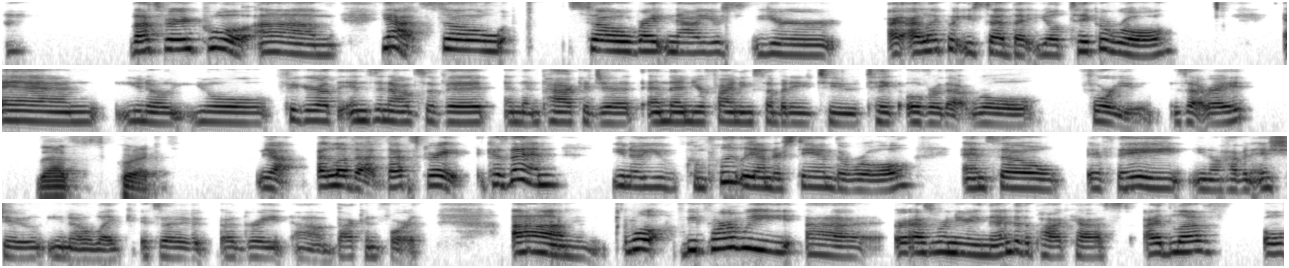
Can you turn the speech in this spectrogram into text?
That's very cool. Um, yeah. So, so right now you're you're. I, I like what you said that you'll take a role, and you know you'll figure out the ins and outs of it, and then package it, and then you're finding somebody to take over that role for you. Is that right? That's correct. Yeah, I love that. That's great because then you know you completely understand the role and so if they you know have an issue you know like it's a, a great um, back and forth um well before we uh or as we're nearing the end of the podcast i'd love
